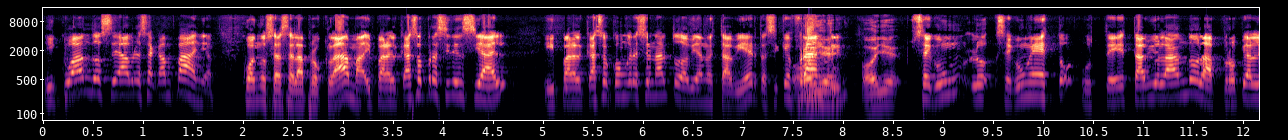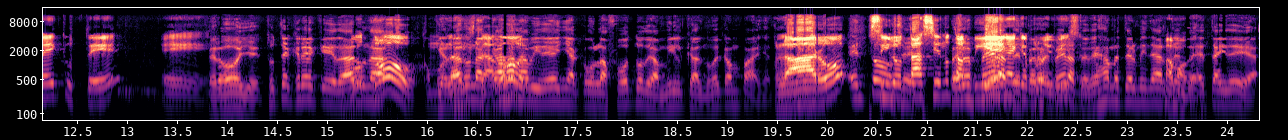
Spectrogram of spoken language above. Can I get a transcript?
¿Y cuándo se abre esa campaña? Cuando se hace la proclama. Y para el caso presidencial y para el caso congresional todavía no está abierta. Así que Franklin, Oye, oye, según, lo, según esto, usted está violando la propia ley que usted... eh, pero oye, ¿tú te crees que dar Votó una, que dar una caja navideña con la foto de Amilcar no es campaña? claro, Entonces, si lo está haciendo también espérate, hay que pero prohibirse. espérate, déjame terminar esta idea.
